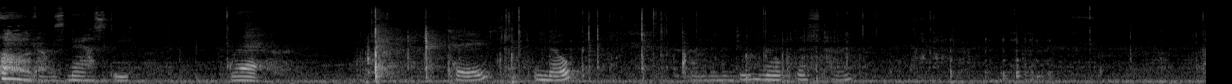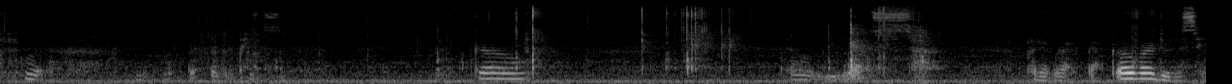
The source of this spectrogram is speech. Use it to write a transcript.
Oh, that was nasty. Blech. Okay, milk. I'm gonna do milk this time. Blech. piece go. Oh, yes. Put it right back over, do the same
